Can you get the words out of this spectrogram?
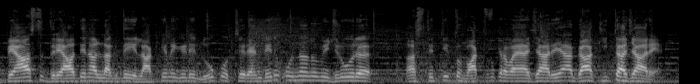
ਬਿਆਸ ਦਰਿਆ ਦੇ ਨਾਲ ਲੱਗਦੇ ਇਲਾਕੇ ਨੇ ਜਿਹੜੇ ਲੋਕ ਉੱਥੇ ਰਹਿੰਦੇ ਨੇ ਉਹਨਾਂ ਨੂੰ ਵੀ ਜ਼ਰੂਰ ਸਥਿਤੀ ਤੋਂ ਵਾਕਿਫ ਕਰਵਾਇਆ ਜਾ ਰਿਹਾ ਅਗਾਹ ਕੀਤਾ ਜਾ ਰਿਹਾ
